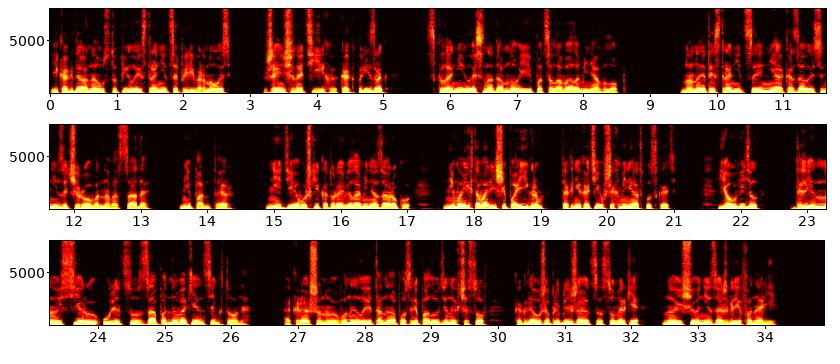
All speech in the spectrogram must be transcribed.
И когда она уступила и страница перевернулась, женщина тихо, как призрак, — склонилась надо мной и поцеловала меня в лоб. Но на этой странице не оказалось ни зачарованного сада, ни пантер, ни девушки, которая вела меня за руку, ни моих товарищей по играм, так не хотевших меня отпускать. Я увидел длинную серую улицу западного Кенсингтона, окрашенную в унылые тона после полуденных часов, когда уже приближаются сумерки, но еще не зажгли фонари.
